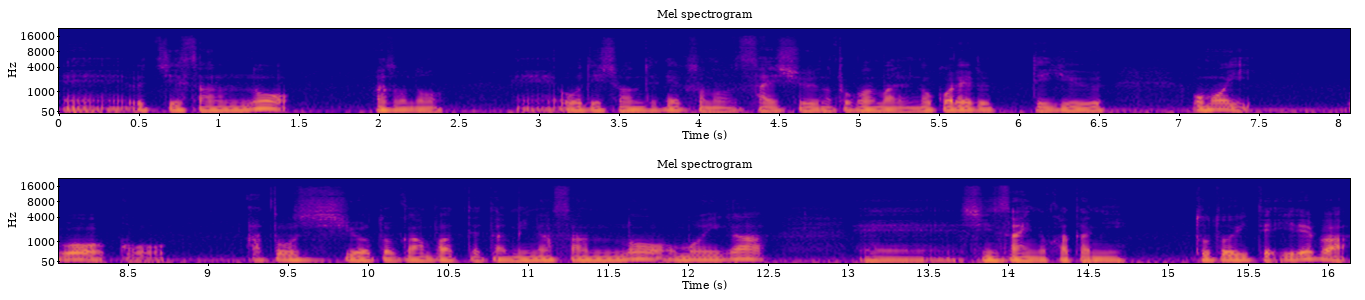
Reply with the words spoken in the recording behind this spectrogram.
えー、うちさんの,、まあ、その、えー、オーディションでねその最終のところまで残れるっていう思いをこう後押ししようと頑張ってた皆さんの思いが、えー、審査員の方に届いていれば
